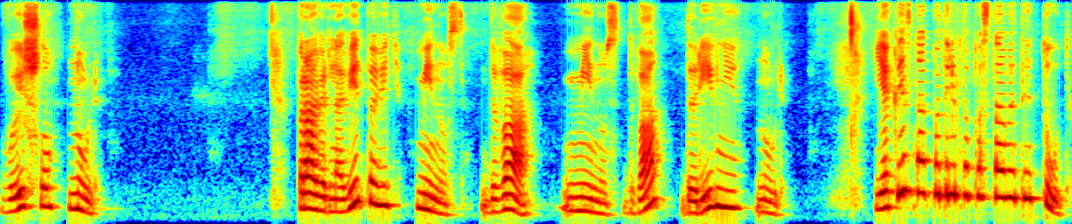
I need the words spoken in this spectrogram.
вийшло 0? Правильна відповідь мінус 2 мінус 2 дорівнює 0. Який знак потрібно поставити тут?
